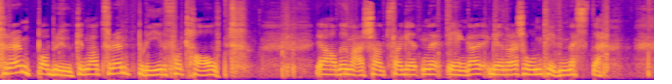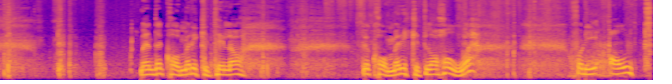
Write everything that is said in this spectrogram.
Trump og bruken av Trump blir fortalt. Jeg hadde nær sagt fra en generasjon til den neste. Men det kommer ikke til å Det kommer ikke til å holde. Fordi alt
